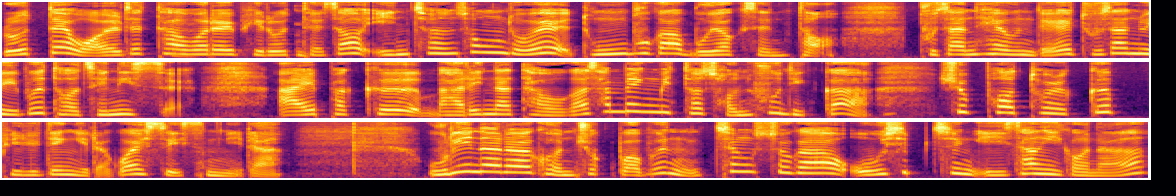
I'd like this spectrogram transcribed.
롯데 월드타워를 비롯해서 인천 송도의 동부가 무역센터, 부산 해운대의 두산 위브 더 제니스, 아이파크 마리나 타워가 300m 전후니까 슈퍼톨급 빌딩이라고 할 수 있습니다. 우리나라 건축법은 층수가 50층 이상이거나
